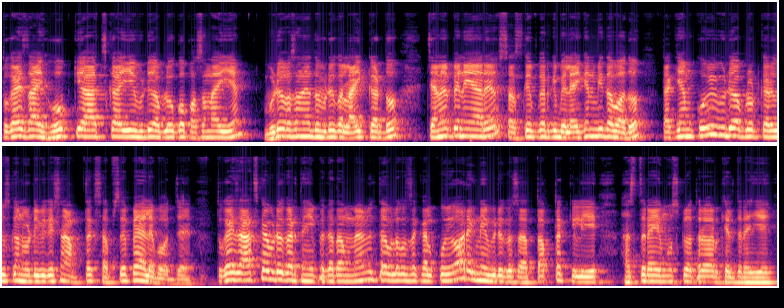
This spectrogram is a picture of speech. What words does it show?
तो गाइज़ आई होप कि आज का ये वीडियो आप लोगों को पसंद आई है। वीडियो पसंद है तो वीडियो को लाइक कर दो। चैनल पर नहीं आ रहे हो सब्सक्राइब करके बेलाइकन भी दबा दो, ताकि हम कोई भी वीडियो अपलोड करें, उसका नोटिफिकेशन आप तक सबसे पहले पहुँच जाए। तो गाइज़ आज का वीडियो करते हैं खत्म। मैं मिलता हूँ आप लोगों से कल कोई और एक नई वीडियो के साथ। तब तक के लिए हँसते रहिए, मुस्कुराते रहिए और खेलते रहिए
